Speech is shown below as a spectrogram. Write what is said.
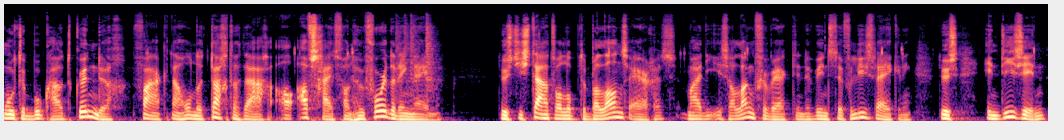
moeten boekhoudkundig vaak na 180 dagen al afscheid van hun vordering nemen. Dus die staat wel op de balans ergens, maar die is al lang verwerkt in de winst- en verliesrekening. Dus in die zin,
